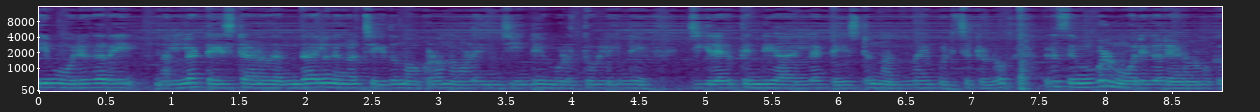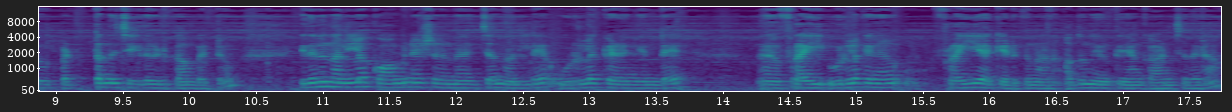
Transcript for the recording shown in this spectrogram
ഈ മോരുകറി നല്ല ടേസ്റ്റാണ് ഇത് എന്തായാലും നിങ്ങൾ ചെയ്ത് നോക്കണം. നമ്മൾ ഇഞ്ചിന്റെയും വെളുത്തുള്ളിന്റെയും ജീരകത്തിന്റെയും എല്ലാ ടേസ്റ്റും നന്നായി പിടിച്ചിട്ടുണ്ടോ ഒരു സിമ്പിൾ മോരുകറിയാണ് നമുക്ക് പെട്ടെന്ന് ചെയ്തെടുക്കാൻ പറ്റും. ഇതിന് നല്ല കോമ്പിനേഷൻ എന്ന് വെച്ചാൽ നല്ല ഉരുളക്കിഴങ്ങിന്റെ ഫ്രൈ ഉരുളക്കിഴങ്ങ് ഫ്രൈ ആക്കി എടുക്കുന്നതാണ്. അത് നിങ്ങൾക്ക് ഞാൻ കാണിച്ചു തരാം.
